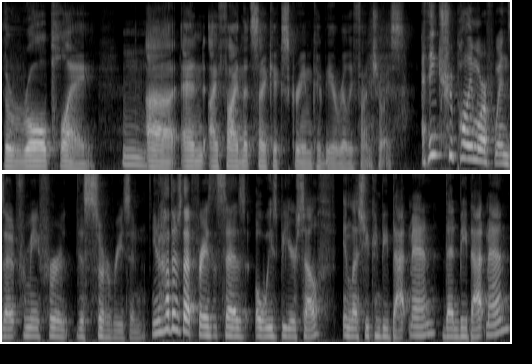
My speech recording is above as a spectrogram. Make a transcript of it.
the role play Mm. Uh, and I find that Psychic Scream could be a really fun choice. I think True Polymorph wins out for me for this sort of reason. You know how there's that phrase that says, always be yourself, unless you can be Batman, then be Batman?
